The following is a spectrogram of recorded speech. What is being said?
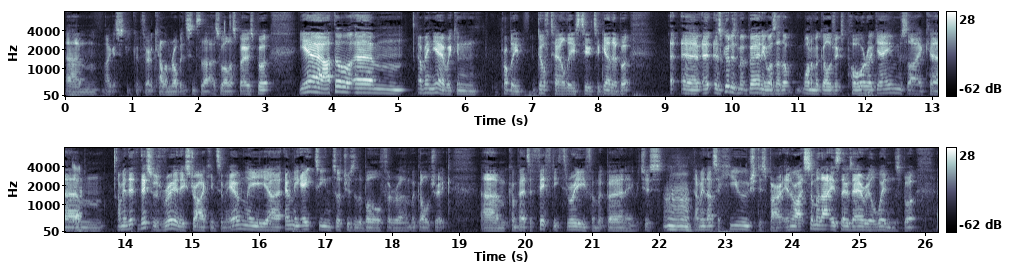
Um, I guess you could throw Callum Robinson to that as well, I suppose. But yeah, I thought. Um, I mean, yeah, we can probably dovetail these two together. But uh, uh, as good as McBurnie was, I thought one of McGoldrick's poorer games. Like, um, I mean, th- this was really striking to me. Only uh, only 18 touches of the ball for uh, McGoldrick. Um, compared to 53 for McBurnie, which is, I mean, that's a huge disparity. And all right, some of that is those aerial wins, but uh,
